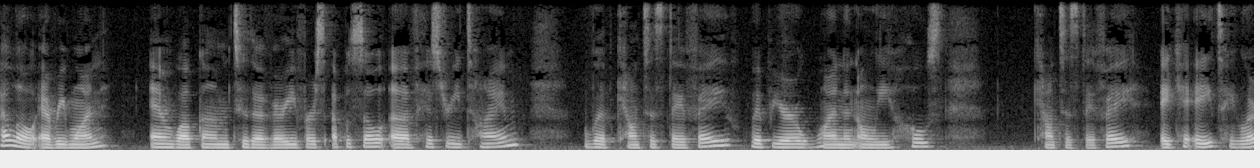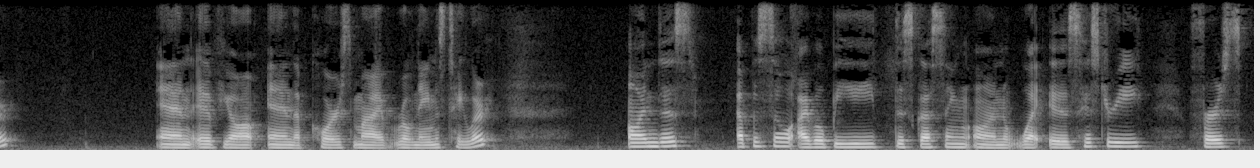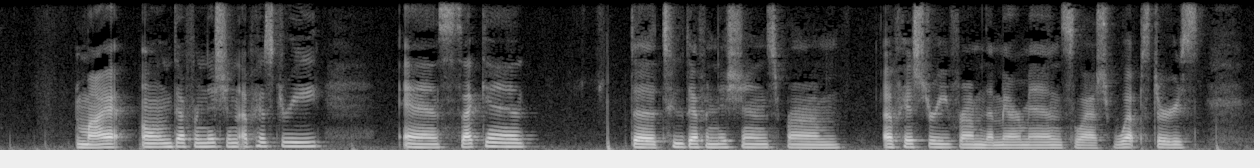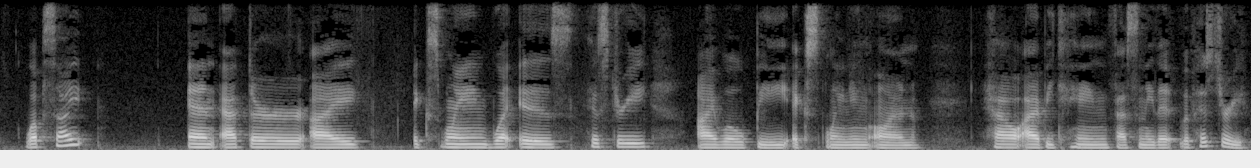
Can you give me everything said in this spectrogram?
Hello, everyone, and welcome to the very first episode of History Time with Countess De Defe, with your one and only host, Countess De Defe, aka Taylor. And if y'all, and of course, my real name is Taylor. On this episode, I will be discussing on what is history. First, my own definition of history, and second, the two definitions from of history from the Merriam slash Webster's website. And after I explain what is history, I will be explaining on how I became fascinated with history.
